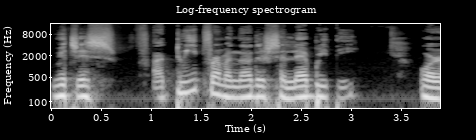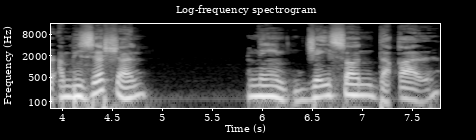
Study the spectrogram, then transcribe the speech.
which is a tweet from another celebrity or a musician named Jason Dhakal,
